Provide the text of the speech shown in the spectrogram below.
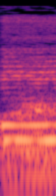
Yeah.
